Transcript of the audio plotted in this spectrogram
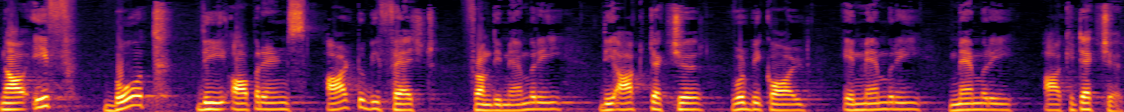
Now, if both the operands are to be fetched from the memory, the architecture would be called a memory architecture.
